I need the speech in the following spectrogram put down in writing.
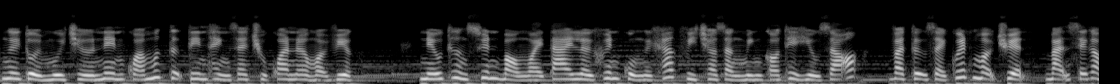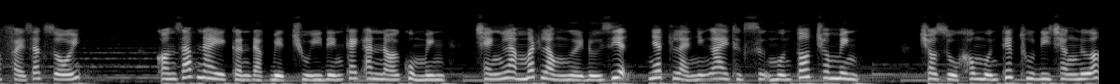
người tuổi mùi chớ nên quá mức tự tin thành ra chủ quan ở mọi việc. Nếu thường xuyên bỏ ngoài tai lời khuyên của người khác vì cho rằng mình có thể hiểu rõ và tự giải quyết mọi chuyện, bạn sẽ gặp phải rắc rối. Con giáp này cần đặc biệt chú ý đến cách ăn nói của mình, tránh làm mất lòng người đối diện, nhất là những ai thực sự muốn tốt cho mình. Cho dù không muốn tiếp thu đi chăng nữa,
